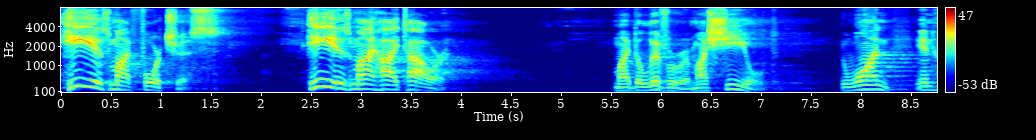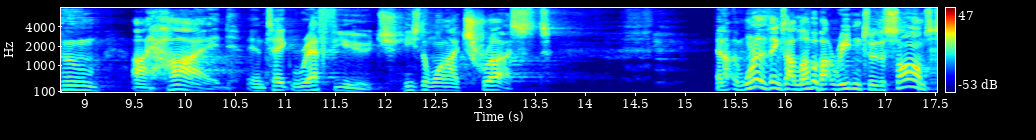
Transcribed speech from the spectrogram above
He is my fortress. He is my high tower, my deliverer, my shield, the one in whom I hide and take refuge. He's the one I trust. And one of the things I love about reading through the Psalms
